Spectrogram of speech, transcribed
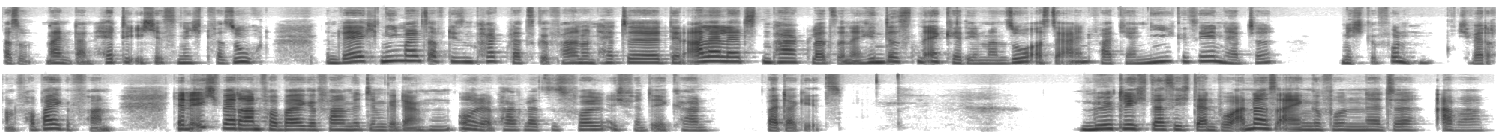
also nein, dann hätte ich es nicht versucht, dann wäre ich niemals auf diesen Parkplatz gefahren und hätte den allerletzten Parkplatz in der hintersten Ecke, den man so aus der Einfahrt ja nie gesehen hätte, nicht gefunden. Ich wäre dran vorbeigefahren. Denn ich wäre dran vorbeigefahren mit dem Gedanken, oh, der Parkplatz ist voll, ich finde eh keinen, weiter geht's. Möglich, dass ich dann woanders eingefunden hätte, aber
